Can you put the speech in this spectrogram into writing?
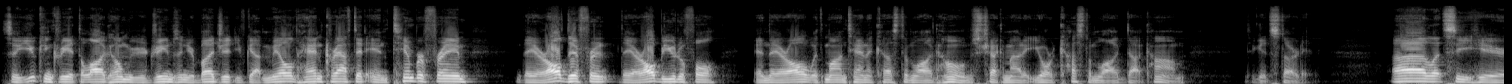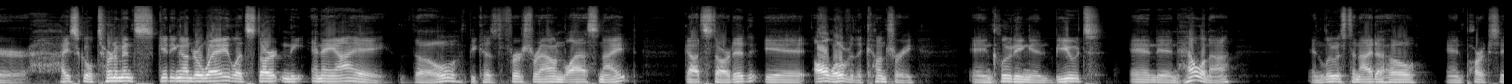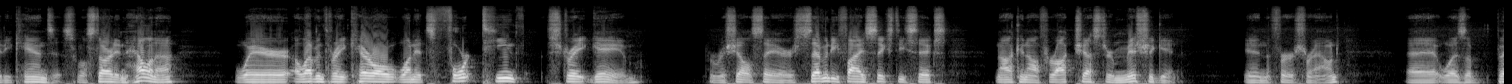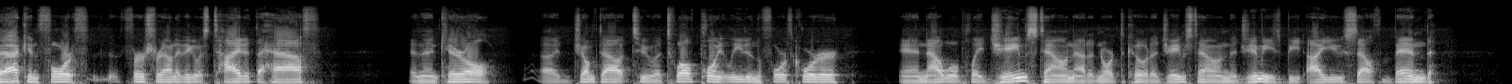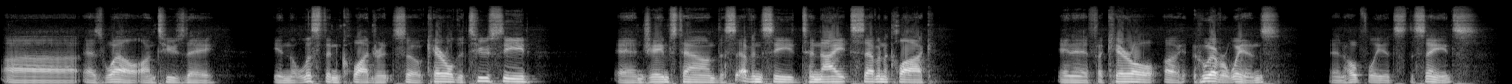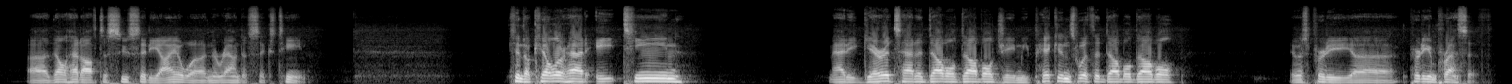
so you can create the log home of your dreams and your budget. You've got milled, handcrafted, and timber frame. They are all different, they are all beautiful, and they are all with Montana Custom Log Homes. Check them out at yourcustomlog.com to get started. Uh, let's see here. High school tournaments getting underway. Let's start in the NAIA, though, because the first round last night got started it, all over the country, including in Butte and in Helena, in Lewiston, Idaho, and Park City, Kansas. We'll start in Helena, where 11th ranked Carroll won its 14th straight game for Rochelle Sayers, 75 66, knocking off Rochester, Michigan in the first round. Uh, it was a back and forth first round. I think it was tied at the half. And then Carroll uh, jumped out to a 12 point lead in the fourth quarter. And now we'll play Jamestown out of North Dakota. Jamestown, the Jimmies beat IU South Bend uh, as well on Tuesday in the Lewiston quadrant. So Carroll, the two seed, and Jamestown, the seven seed, tonight, 7 o'clock. And if a Carroll, uh, whoever wins, and hopefully it's the Saints, uh, they'll head off to Sioux City, Iowa in the round of 16. Kendall Killer had 18. Maddie Garrett's had a double double. Jamie Pickens with a double double. It was pretty uh, pretty impressive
